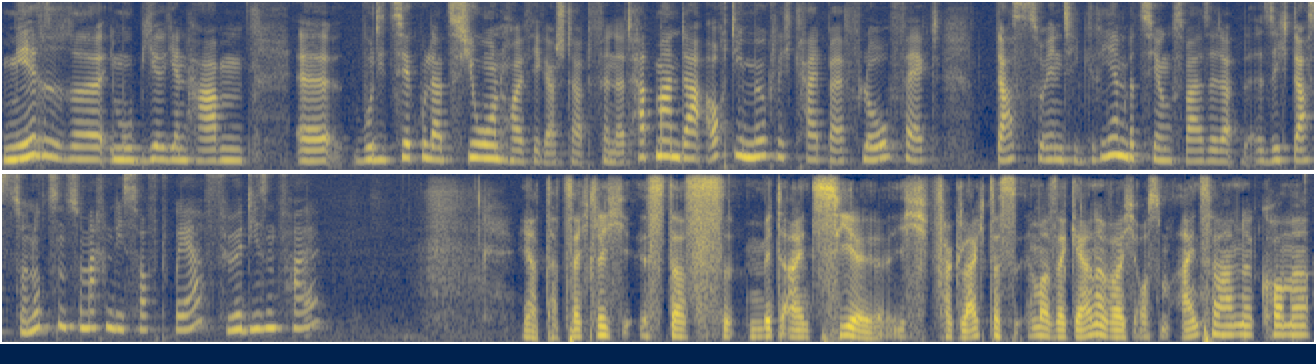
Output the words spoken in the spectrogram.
mehrere Immobilien haben, äh, wo die Zirkulation häufiger stattfindet. Hat man da auch die Möglichkeit bei FlowFact, das zu integrieren, beziehungsweise sich das zu Nutzen zu machen, die Software für diesen Fall? Ja, tatsächlich ist das mit ein Ziel. Ich vergleiche das immer sehr gerne, weil ich aus dem Einzelhandel komme,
